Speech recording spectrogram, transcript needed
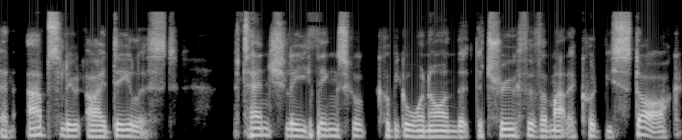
an absolute idealist potentially things could, could be going on that the truth of the matter could be stark,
